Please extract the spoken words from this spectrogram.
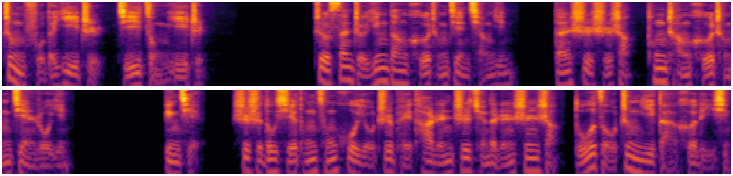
政府的意志及总意志。这三者应当合成见强音，但事实上通常合成渐弱音，并且事事都协同从或有支配他人之权的人身上夺走正义感和理性。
